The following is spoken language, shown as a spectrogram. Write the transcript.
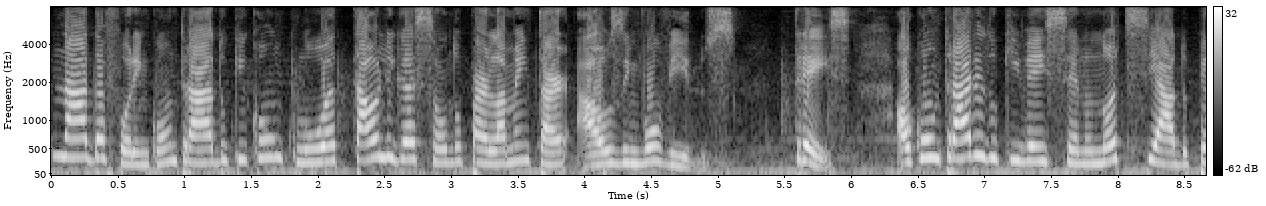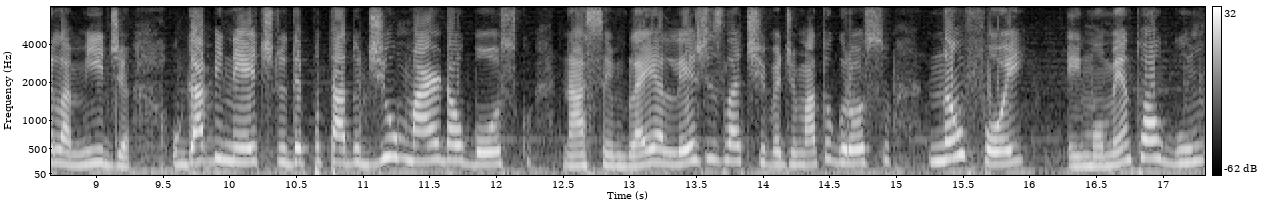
nada foi encontrado que conclua tal ligação do parlamentar aos envolvidos. 3. Ao contrário do que vem sendo noticiado pela mídia, o gabinete do deputado Dilmar Dal Bosco, na Assembleia Legislativa de Mato Grosso, não foi, em momento algum,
